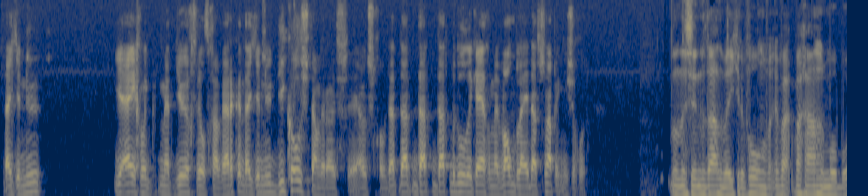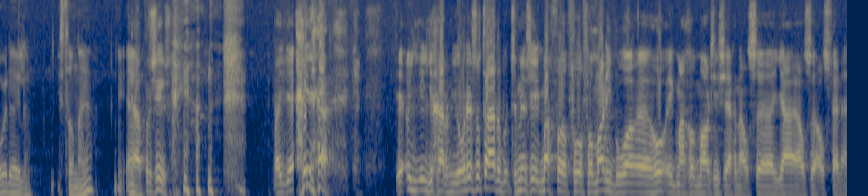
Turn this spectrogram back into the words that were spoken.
dat je nu je eigenlijk met jeugd wilt gaan werken, dat je nu die coach dan weer uit, eh, uitschoopt. Dat, dat, dat, dat bedoelde ik eigenlijk met wanbeleid, dat snap ik niet zo goed. Dan is het inderdaad een beetje de volgende, waar, waar gaan ze hem op beoordelen? Is dan, hè? Ja, ja precies. maar je, ja, je, je, gaat hem nieuwe resultaten. Tenminste, ik mag voor, voor, voor Marty, uh, ik mag ook Marty zeggen als, uh, ja, als, als fan. Hè?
